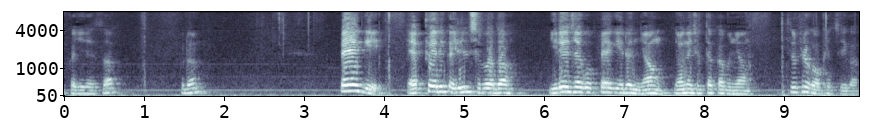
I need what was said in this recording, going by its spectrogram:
여기까지 됐어? 그럼 빼기 f에니까 1 집어넣어. 1의 제곱 빼기 1은 0 0의 절대값은 0 쓸 필요가 없겠지 이거.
